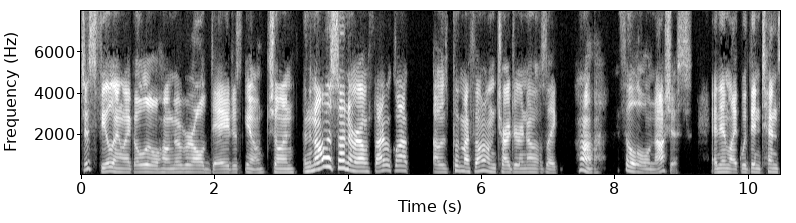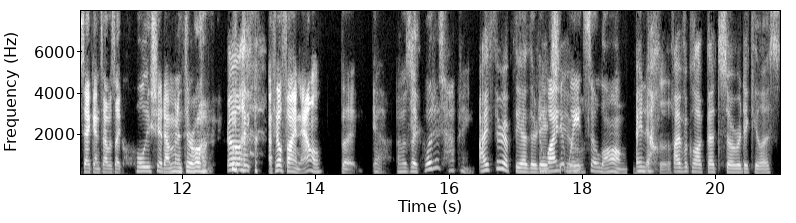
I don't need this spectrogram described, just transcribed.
just feeling like a little hungover all day, just, you know, chilling. And then all of a sudden, around five o'clock, I was putting my phone on the charger and I was like, huh, I feel a little nauseous. And then like within 10 seconds, I was like, holy shit, I'm going to throw up. like, I feel fine now, but yeah, I was like, what is happening? I threw up the other day. And why too. did it wait so long? I know. Ugh. Five o'clock. That's so ridiculous.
